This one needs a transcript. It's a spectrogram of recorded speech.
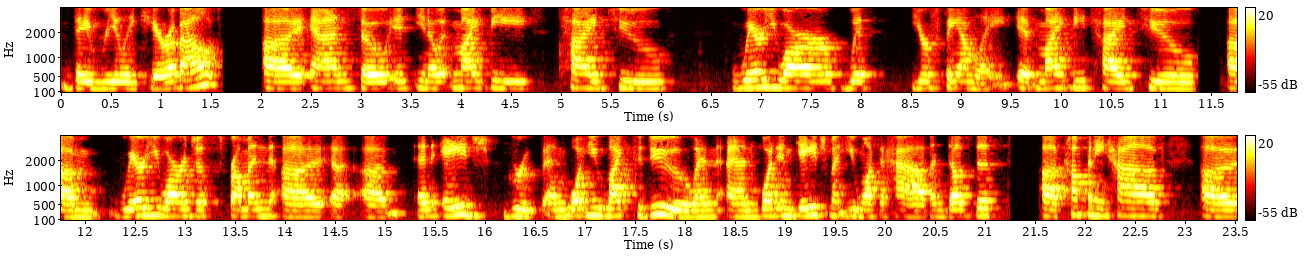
they really care about. Uh, and so it, you know, it might be tied to where you are with your family. It might be tied to um, where you are just from an uh, uh, um, an age group and what you like to do and and what engagement you want to have. And does this uh, company have uh,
